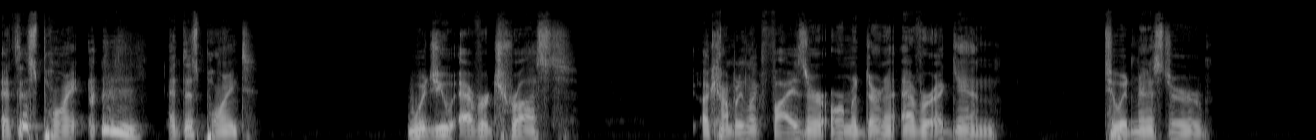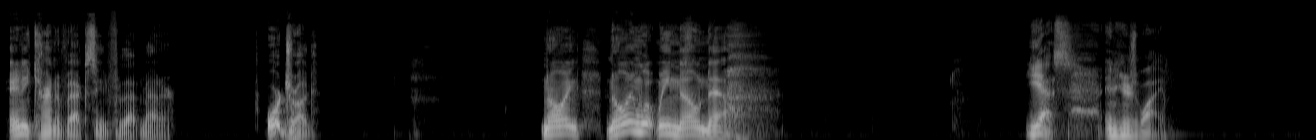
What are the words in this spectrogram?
At this point, at this point, would you ever trust a company like Pfizer or Moderna ever again to administer any kind of vaccine for that matter or drug? Knowing knowing what we know now. Yes, and here's why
